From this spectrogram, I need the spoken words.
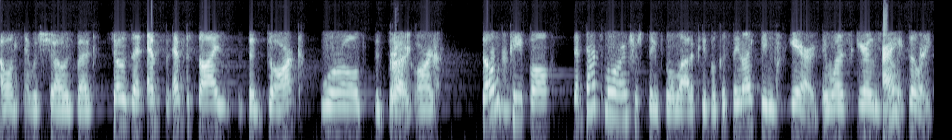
I won't say what shows, but shows that em- emphasize the dark world, the dark art, those people, that that's more interesting to a lot of people because they like being scared. They want to scare themselves silly.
